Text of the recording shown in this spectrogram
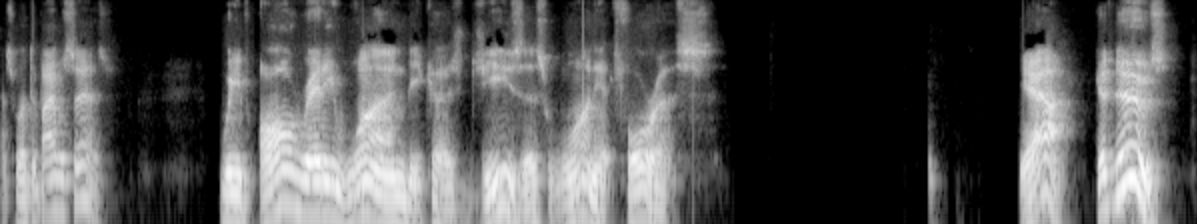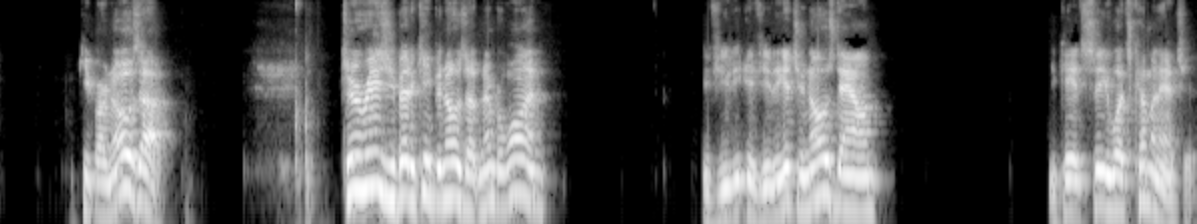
That's what the Bible says. We've already won because Jesus won it for us. Yeah, good news. Keep our nose up. Two reasons you better keep your nose up. Number one, if you if you get your nose down, you can't see what's coming at you.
